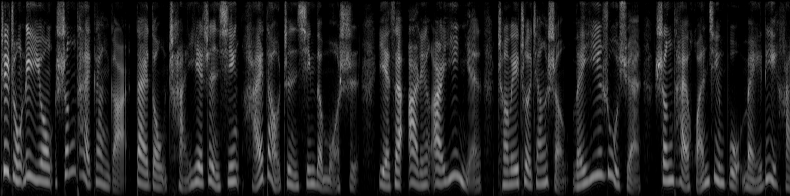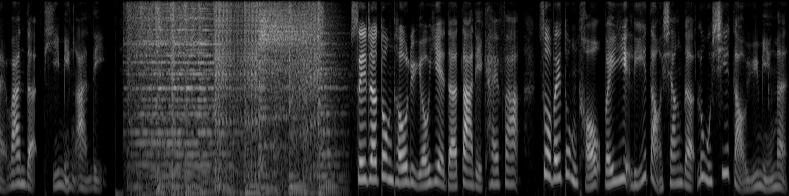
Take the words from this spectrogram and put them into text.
这种利用生态杠杆带动产业振兴、海岛振兴的模式，也在2021年成为浙江省唯一入选生态环境部美丽海湾的提名案例。随着洞头旅游业的大力开发，作为洞头唯一离岛乡的鹿溪岛渔民们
